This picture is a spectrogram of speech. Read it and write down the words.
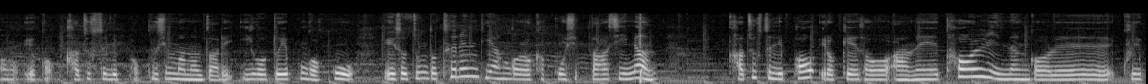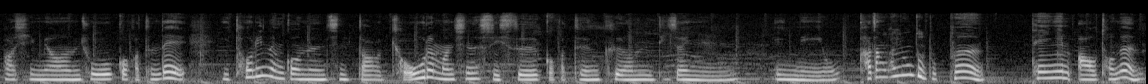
어, 이거 가죽 슬리퍼 90만원짜리 이것도 예쁜 것 같고 여기서 좀 더 트렌디한 걸 갖고 싶다 하시면 가죽 슬리퍼 이렇게 해서 안에 털 있는 거를 구입하시면 좋을 것 같은데 이 털 있는 거는 진짜 겨울에만 신을 수 있을 것 같은 그런 디자인이네요. 가장 활용도 높은 데님 아우터는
